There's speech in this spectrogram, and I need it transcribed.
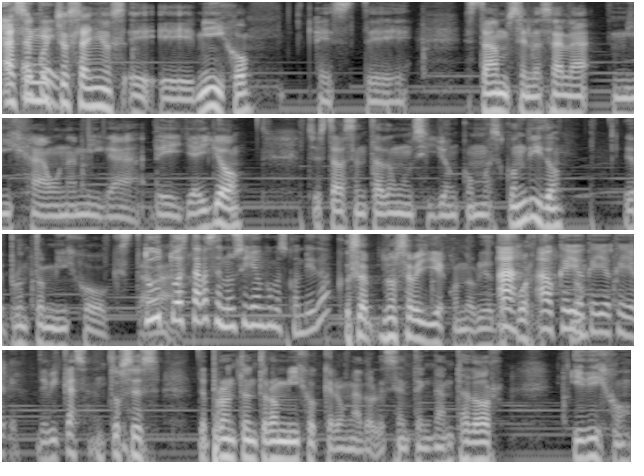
Hace muchos años, eh, eh, mi hijo, este, estábamos en la sala, mi hija, una amiga de ella y yo. Yo estaba sentado en un sillón como escondido. Y de pronto mi hijo que estaba... ¿Tú, ¿Tú estabas en un sillón como escondido? O sea, no se veía cuando abría la Ah, puerta. ah, ok, ¿no? ok, ok, ok. De mi casa. Entonces, de pronto entró mi hijo, que era un adolescente encantador, y dijo,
